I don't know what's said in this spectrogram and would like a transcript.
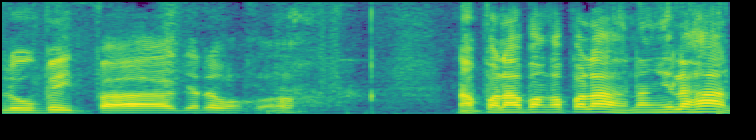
lubid pag ano, oh, napalabang ka pala ng hilahan.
